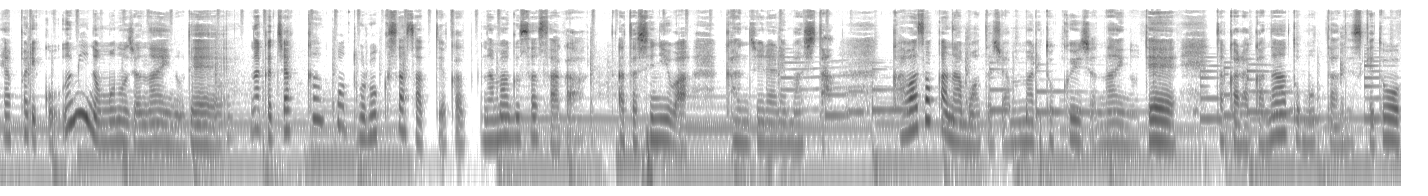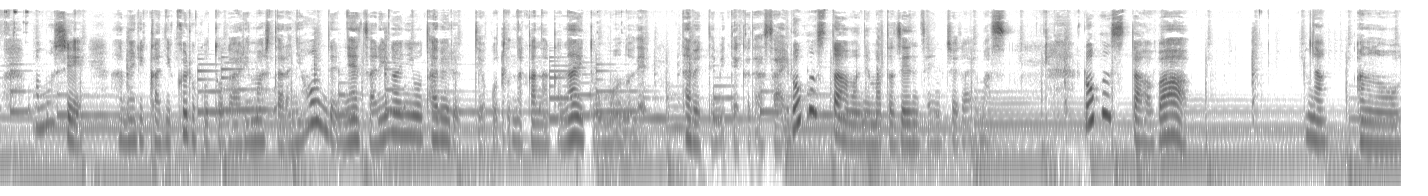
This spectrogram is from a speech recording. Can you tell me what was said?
やっぱりこう海のものじゃないのでなんか若干こう泥臭さっていうか生臭さが私には感じられました。川魚も私あんまり得意じゃないのでだからかなと思ってたんですけど、まあ、もしアメリカに来ることがありましたら日本でねザリガニを食べるっていうことなかなかないと思うので食べてみてください。ロブスターはねまた全然違います。ロブスターはなあの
